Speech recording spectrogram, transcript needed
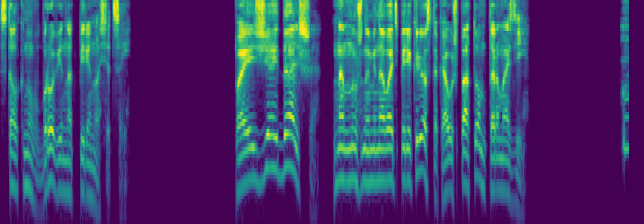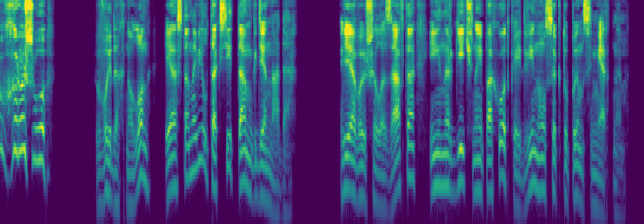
столкнув брови над переносицей. «Поезжай дальше. Нам нужно миновать перекресток, а уж потом тормози». «Хорошо», — выдохнул он и остановил такси там, где надо. Я вышел из авто и энергичной походкой двинулся к тупым смертным.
